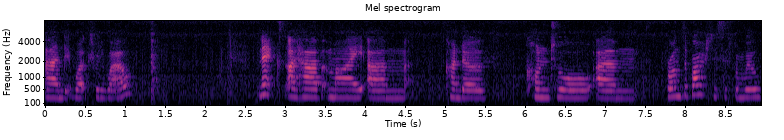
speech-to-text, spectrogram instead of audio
and it works really well. Next I have my um, kind of contour um, bronzer brush. This is from Real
